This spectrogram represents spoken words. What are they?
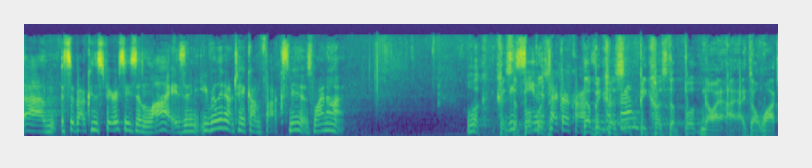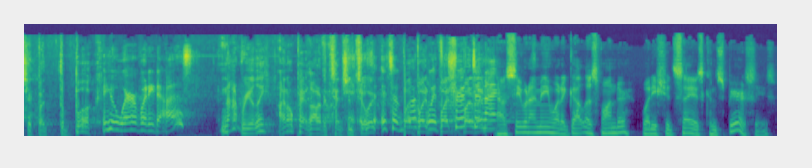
Um, it's about conspiracies and lies, and you really don't take on Fox News. Why not? Look, because the book was the Tucker Carlson no, because program? because the book. No, I, I don't watch it, but the book. Are you aware of what he does? Not really. I don't pay a lot of attention to it's, it. It's a book but, but, with but, truth tonight. Now, see what I mean? What a gutless wonder. What he should say is conspiracies.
